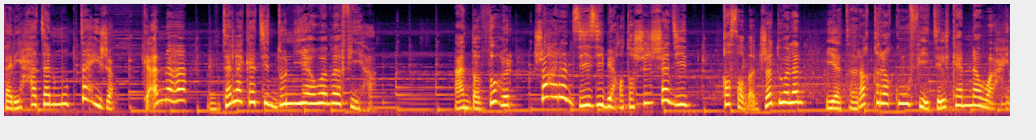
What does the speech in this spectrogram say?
فرحة مبتهجة كأنها امتلكت الدنيا وما فيها. عند الظهر شعرت زيزي بعطش شديد. قصدت جدولا يترقرق في تلك النواحي.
